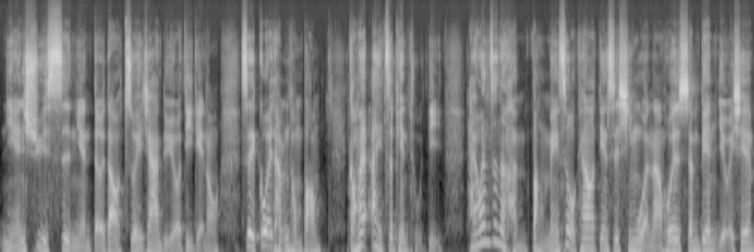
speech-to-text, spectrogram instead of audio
连续四年得到最佳旅游地点哦。所以各位台湾同胞，赶快爱这片土地，台湾真的很棒。每次我看到电视新闻啊，或者身边有一些。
